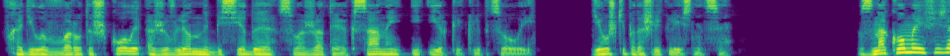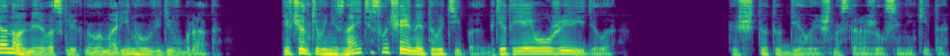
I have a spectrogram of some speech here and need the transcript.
входила в ворота школы, оживленно беседуя с вожатой Оксаной и Иркой Клепцовой. Девушки подошли к лестнице. «Знакомая физиономия!» — воскликнула Марина, увидев брата. «Девчонки, вы не знаете случайно этого типа? Где-то я его уже видела». «Ты что тут делаешь?» — насторожился Никита.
